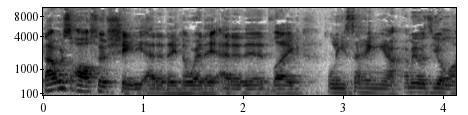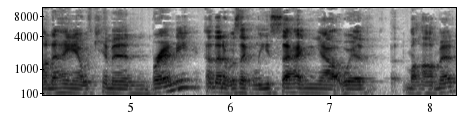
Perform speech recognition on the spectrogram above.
that was also shady editing the way they edited like Lisa hanging out. I mean, it was Yolanda hanging out with Kim and Brandi, and then it was like Lisa hanging out with Mohamed.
